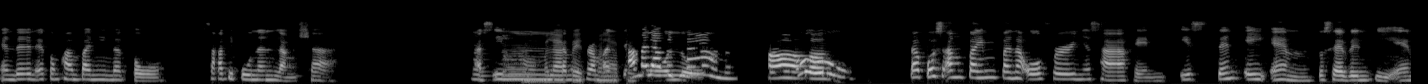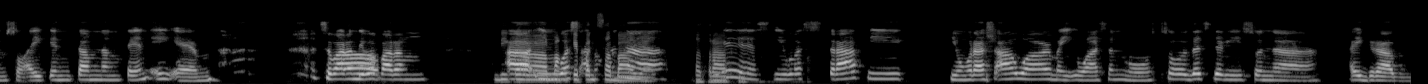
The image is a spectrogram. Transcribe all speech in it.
And then, itong company na to, sa Katipunan lang siya. As in, Oh, malapit, from malapit. Ah, malapit lang. Oo. Tapos, ang time pa na offer niya sa akin is 10 a.m. to 7 p.m. So, I can come ng 10 a.m. so parang, di ba, parang Hindi ah, ka iwas ano ka makikipagsabayan na. sa traffic. Yes, iwas traffic, yung rush hour, may iwasan mo. So that's the reason na I grab the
